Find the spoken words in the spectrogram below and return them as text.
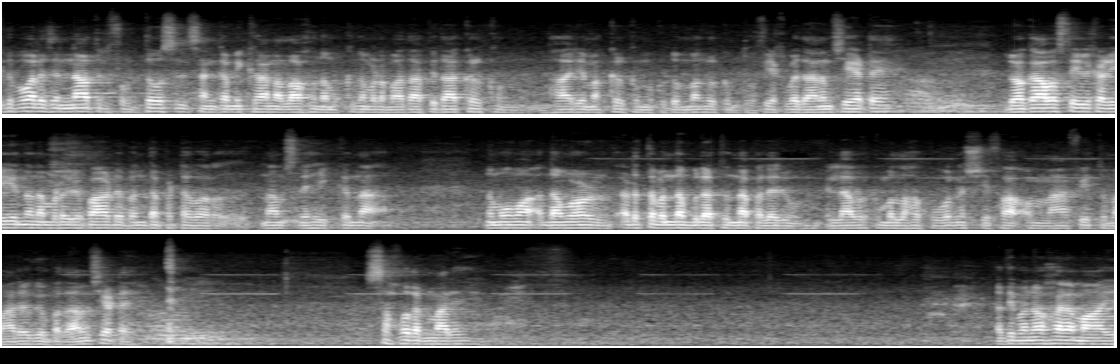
ഇതുപോലെ ജന്നാത്തിൽ ഫുർദോസിൽ സംഗമിക്കാൻ അള്ളാഹു നമുക്ക് നമ്മുടെ മാതാപിതാക്കൾക്കും ഭാര്യ മക്കൾക്കും കുടുംബങ്ങൾക്കും തോഫിയഹ് പ്രദാനം ചെയ്യട്ടെ. ലോകാവസ്ഥയിൽ കഴിയുന്ന നമ്മുടെ ഒരുപാട് ബന്ധപ്പെട്ടവർ നാം സ്നേഹിക്കുന്ന നമ്മ നമ്മളോട് അടുത്ത ബന്ധം പുലർത്തുന്ന പലരും എല്ലാവർക്കും അള്ളാഹു പൂർണ ഷിഫ മാഫിയത്തും ആരോഗ്യം പ്രദാനം ചെയ്യട്ടെ. സഹോദരന്മാരെ അതിമനോഹരമായ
